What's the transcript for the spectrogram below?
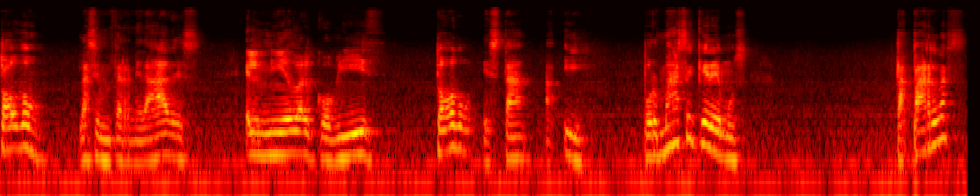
todo, las enfermedades, el miedo al COVID, todo está ahí. Por más que queremos taparlas,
